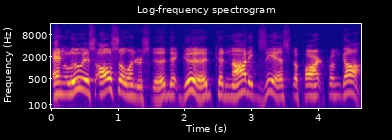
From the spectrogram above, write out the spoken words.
And Lewis also understood that good could not exist apart from God.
